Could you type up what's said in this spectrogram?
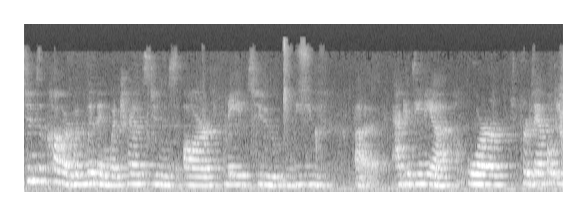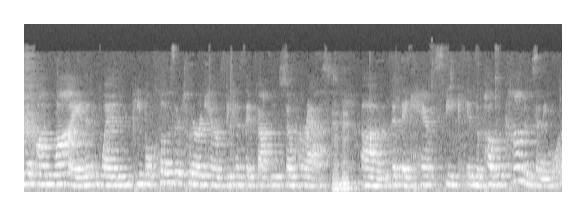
students of color, when women, when trans students are made to leave uh, academia or for example, even online, when people close their Twitter accounts because they've gotten so harassed mm-hmm. um, that they can't speak in the public commons anymore.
